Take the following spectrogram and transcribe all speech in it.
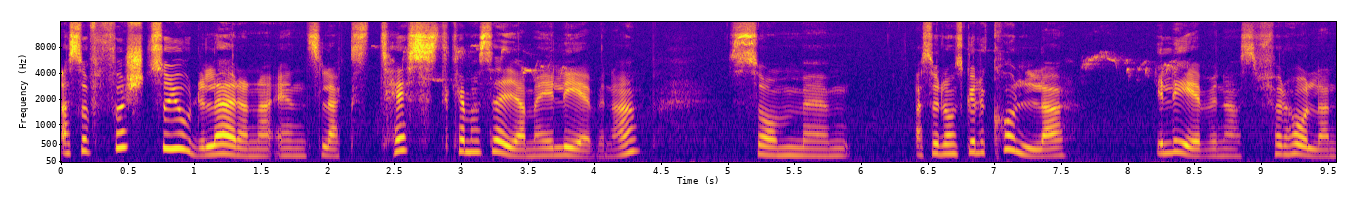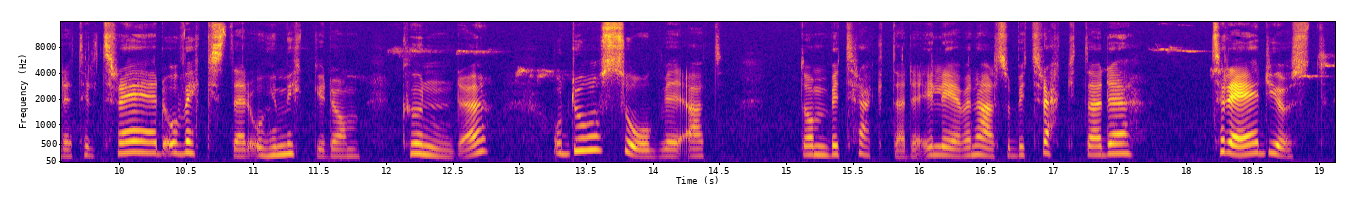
Alltså först så gjorde lärarna en slags test kan man säga med eleverna. Som, ehm, alltså de skulle kolla elevernas förhållande till träd och växter och hur mycket de kunde. Och då såg vi att de betraktade, eleverna alltså betraktade träd just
